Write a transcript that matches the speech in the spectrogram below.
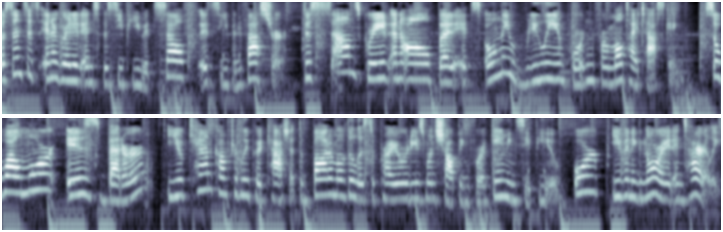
But since it's integrated into the CPU itself, it's even faster. This sounds great and all, but it's only really important for multitasking. So while more is better, you can comfortably put cache at the bottom of the list of priorities when shopping for a gaming CPU, or even ignore it entirely.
